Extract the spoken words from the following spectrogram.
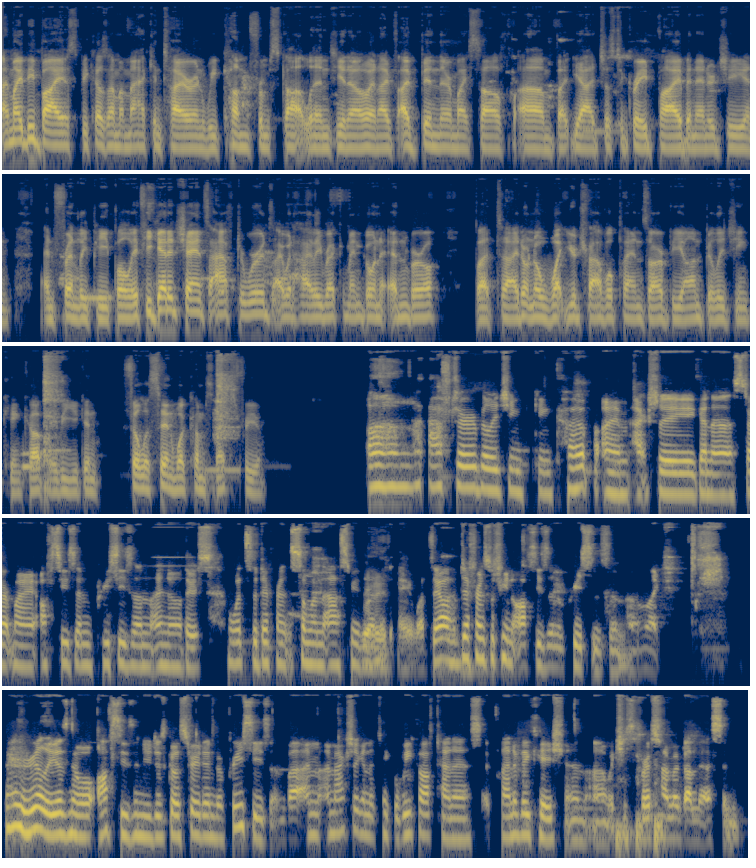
I might be biased because I'm a McIntyre and we come from Scotland, you know, and I've I've been there myself. Um, but yeah, just a great vibe and energy and and friendly people. If you get a chance afterwards, I would highly recommend going to Edinburgh. But uh, I don't know what your travel plans are beyond Billie Jean King Cup. Maybe you can fill us in. What comes next for you? Um, after Billie Jean King Cup, I'm actually gonna start my off season, preseason. I know there's what's the difference? Someone asked me the right. other day, what's the difference between off season and preseason? I'm like, there really is no off season. You just go straight into preseason. But I'm I'm actually gonna take a week off tennis. I plan a vacation, uh, which is the first time I've done this and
